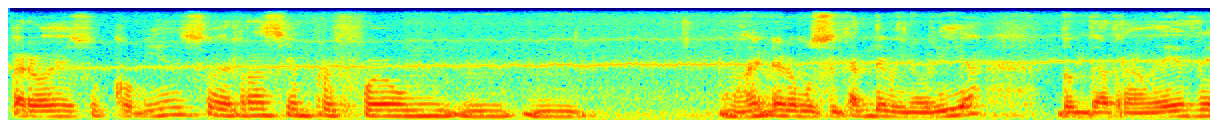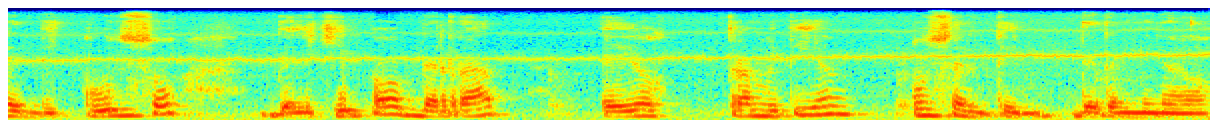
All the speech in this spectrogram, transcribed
Pero desde sus comienzos el rap siempre fue un, género musical de minoría, donde a través del discurso, del hip hop, del rap, ellos transmitían un sentir determinado.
